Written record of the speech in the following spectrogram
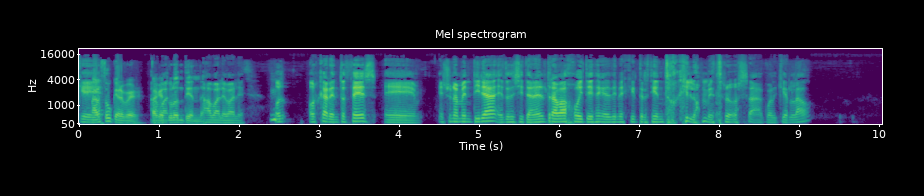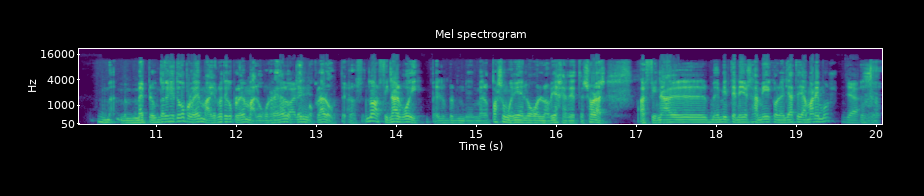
Que... Mark Zuckerberg, para Ah, que va- tú lo entiendas. Ah, vale, vale. Os- Oscar, entonces, eh, es una mentira. Entonces, si te dan el trabajo y te dicen que tienes que ir 300 kilómetros a cualquier lado. Me preguntan que si tengo problema, yo no tengo problema, luego en realidad Ah, lo vale. tengo, claro, pero no, al final voy, me lo paso muy bien luego en los viajes de tres horas. Al final me mienten ellos a mí, con el ya te llamaremos. Ya. Pero-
